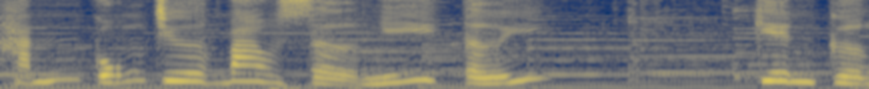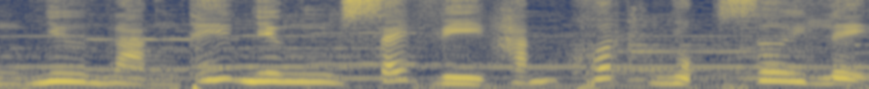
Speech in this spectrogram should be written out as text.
Hắn cũng chưa bao giờ nghĩ tới, Kiên cường như nàng thế nhưng sẽ vì hắn khuất nhục rơi lệ.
